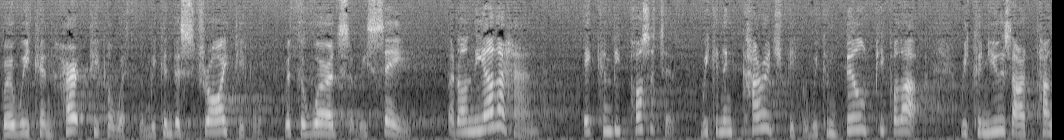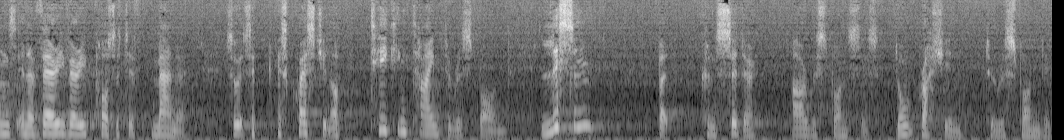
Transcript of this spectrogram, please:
where we can hurt people with them, we can destroy people with the words that we say. But on the other hand, it can be positive. We can encourage people, we can build people up, we can use our tongues in a very, very positive manner. So it's a, it's a question of taking time to respond. Listen, but consider our responses. Don't rush in to responding.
